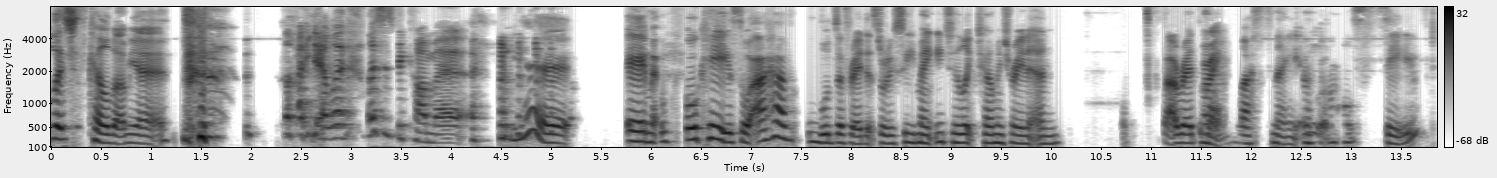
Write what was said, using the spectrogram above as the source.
Let's just kill them. Yeah. yeah, let, let's just become it. yeah. Um, okay, so I have loads of Reddit stories, so you might need to like tell me to read it in. But I read them Right. all last night and I've got them all saved.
